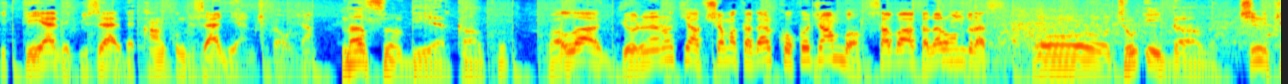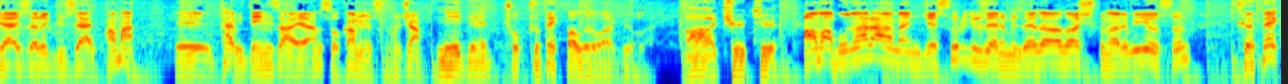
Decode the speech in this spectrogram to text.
gittiği yer de güzel ve Cancun güzel bir yermiş be hocam. Nasıl bir yer Cancun? Valla görünen o ki akşama kadar Coco Jumbo, sabaha kadar Honduras. Oo çok iddialı. Şimdi plajları güzel ama e, tabi denize ayağını sokamıyorsun hocam. Neden? Çok köpek balığı var diyorlar. Aa kötü. Ama buna rağmen cesur güzelimiz Eda Daşpınar'ı biliyorsun köpek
